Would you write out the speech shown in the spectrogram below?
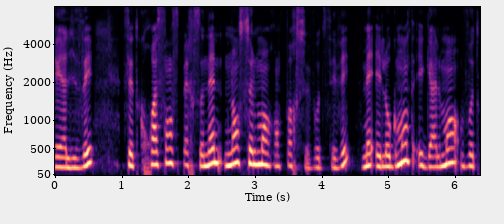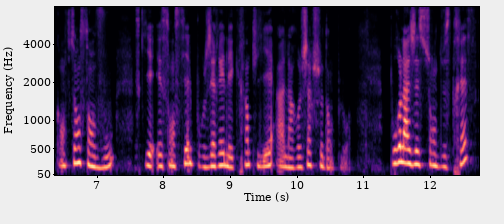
réaliser cette croissance personnelle non seulement renforce votre CV, mais elle augmente également votre confiance en vous, ce qui est essentiel pour gérer les craintes liées à la recherche d'emploi. Pour la gestion du stress,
